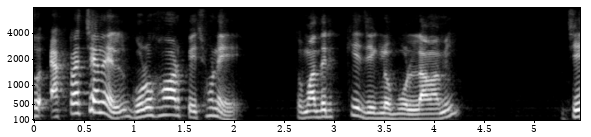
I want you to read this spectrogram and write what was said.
তো একটা চ্যানেল গ্রো হওয়ার পেছনে তোমাদেরকে যেগুলো বললাম আমি, যে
